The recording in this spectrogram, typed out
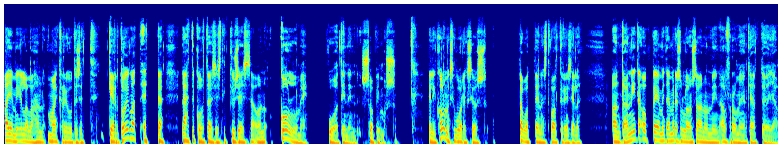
aiemmin illallahan Maikkari-uutiset kertoivat, että lähtökohtaisesti kyseessä on kolme vuotinen sopimus. Eli kolmeksi vuodeksi, jos tavoitteena sitten Valtterin siellä – antaa niitä oppeja, mitä Mersulla on saanut, niin Alfa Romeon käyttöön ja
